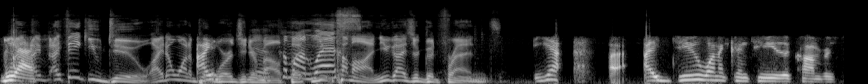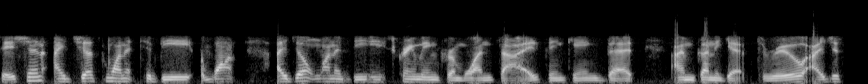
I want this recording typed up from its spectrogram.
Yeah. I, I think you do. I don't want to put I- words in your Yeah, mouth. come but on, you- Wes. come on. You guys are good friends. Yeah, I, I do want to continue the conversation. I just want it to be want. I don't want to be screaming from one side, thinking that I'm going to get through. I just,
